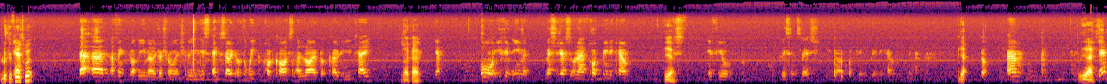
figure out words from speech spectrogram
Looking forward to it. That um, I think I got the email address wrong actually. It's episode of the week podcast at live.co.uk. Okay. Or you can email message us on our Podbean account. Yeah. If you listen to this, you know our Podbean account. Yeah. Cool. Um. Yes. Yeah.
